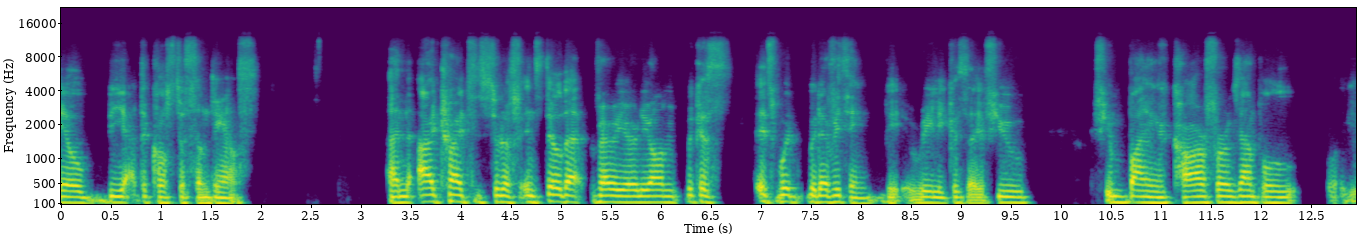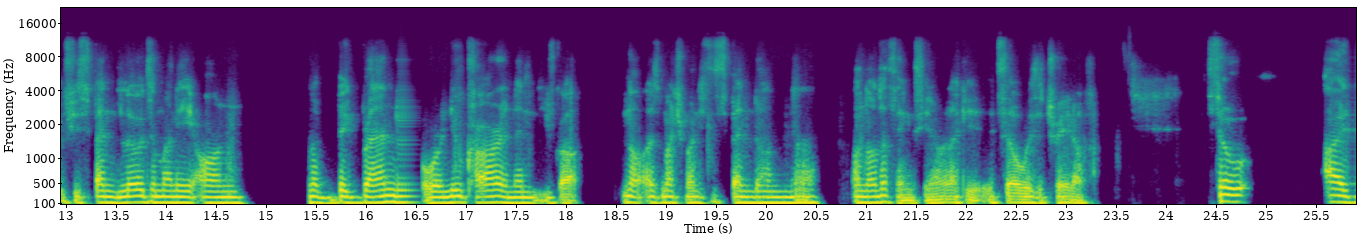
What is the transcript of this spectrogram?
it'll be at the cost of something else. And I try to sort of instill that very early on because it's with, with everything really. Because if you if you're buying a car, for example, if you spend loads of money on a big brand or a new car, and then you've got not as much money to spend on uh, on other things, you know, like it, it's always a trade off. So I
